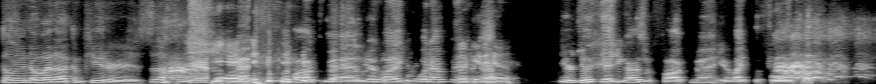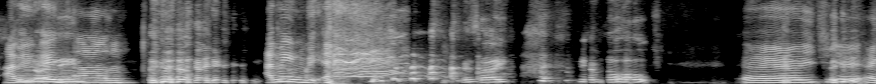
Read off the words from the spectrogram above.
don't even know what a computer is. So. yeah, man, Shit. fucked, man. You're like whatever. Fucking hell. You're just yeah. You guys are fucked, man. You're like the Ford company. I You mean, know what I it's, mean? um, it's I mean, we- like you have no hope. Oh shit. I, I,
